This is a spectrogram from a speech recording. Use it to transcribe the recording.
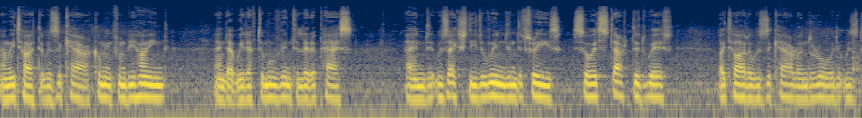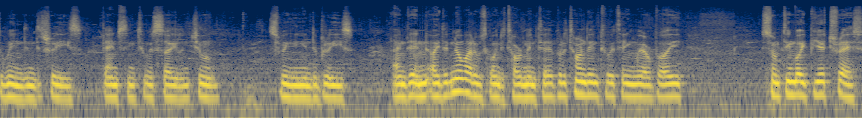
and we thought there was a car coming from behind, and that we'd have to move in to let it pass. And it was actually the wind in the trees. So it started with, I thought it was the car on the road, it was the wind in the trees dancing to a silent tune, swinging in the breeze. And then I didn't know what it was going to turn into, but it turned into a thing whereby something might be a threat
